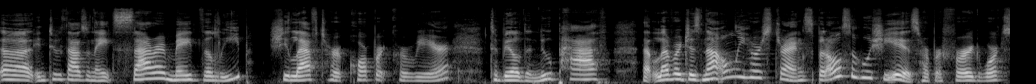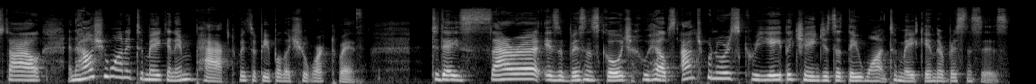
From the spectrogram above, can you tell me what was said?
uh, in 2008, Sarah made the leap she left her corporate career to build a new path that leverages not only her strengths, but also who she is, her preferred work style, and how she wanted to make an impact with the people that she worked with. Today, Sarah is a business coach who helps entrepreneurs create the changes that they want to make in their businesses.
